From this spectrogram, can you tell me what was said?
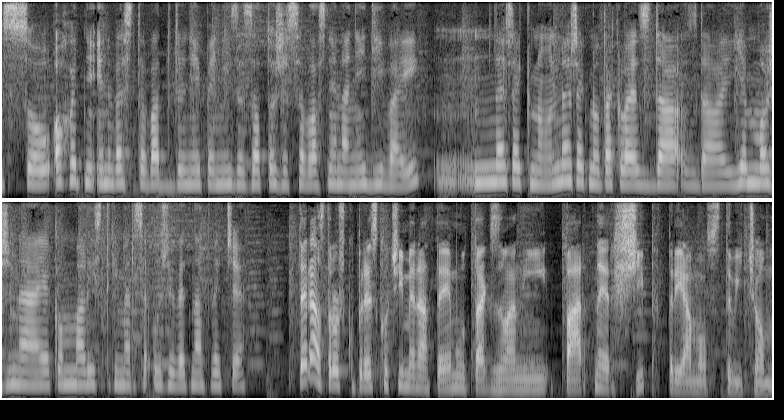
jsou ochotní investovat do něj peníze za to, že se vlastně na něj dívají. Mm, Neřeknu, neřeknu takhle, zda, zda je možné jako malý streamer se uživit na Twitchi. Teraz trošku preskočíme na tému tzv. partnership priamo s Twitchom.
